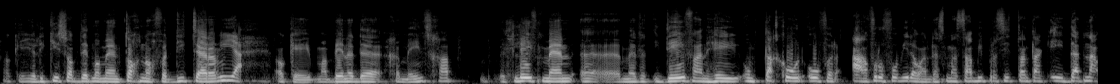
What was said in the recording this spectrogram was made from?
Oké, jullie kiezen op dit moment toch nog voor die term. Ja, Oké, maar binnen de gemeenschap leeft men eh, met het idee van, hey, om tak gewoon over afrofobie, want dat is maar sabi precies, dan tak, hey, dat na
